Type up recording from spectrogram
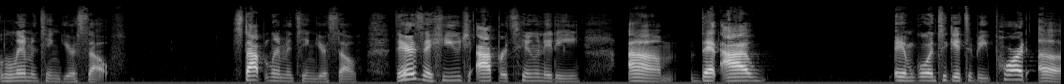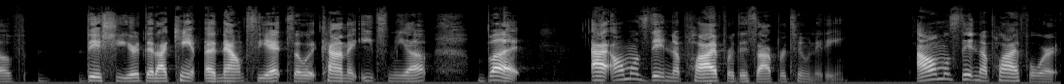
limiting yourself. Stop limiting yourself. There's a huge opportunity um, that I am going to get to be part of this year that I can't announce yet, so it kind of eats me up. But I almost didn't apply for this opportunity. I almost didn't apply for it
